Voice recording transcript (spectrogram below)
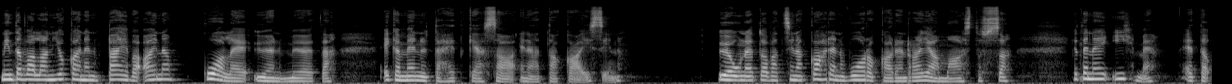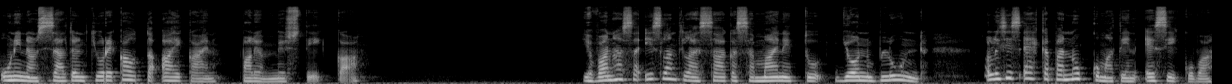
niin tavallaan jokainen päivä aina kuolee yön myötä, eikä mennyttä hetkeä saa enää takaisin. Yöunet ovat siinä kahden vuorokauden rajamaastossa, joten ei ihme, että unin on sisältynyt juuri kautta aikain paljon mystiikkaa. Jo vanhassa islantilaissaakassa mainittu Jon Blund oli siis ehkäpä nukkumatin esikuva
